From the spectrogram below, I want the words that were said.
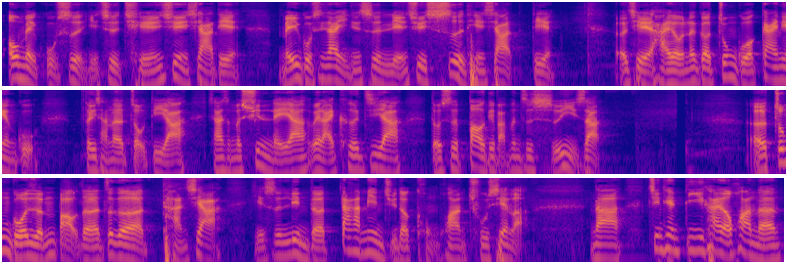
欧美股市也是全线下跌，美股现在已经是连续四天下跌，而且还有那个中国概念股非常的走低啊，像什么迅雷啊、未来科技啊，都是暴跌百分之十以上，而中国人保的这个躺下也是令得大面积的恐慌出现了。那今天低开的话呢？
